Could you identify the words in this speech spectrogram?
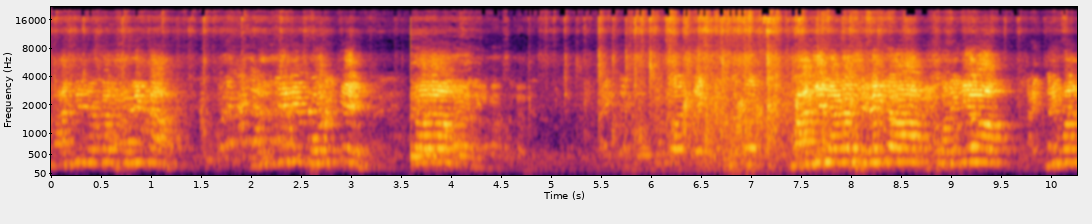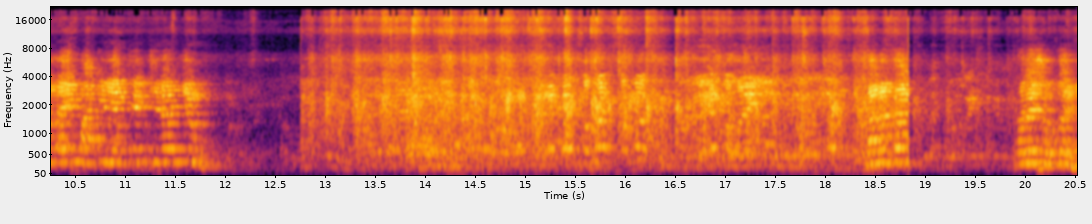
माजी नगरसेविका नंदिनी बोरके तर माजी नगरसेविका स्वर्गीय निर्मलताई पाटील यांचे चिरंजीव त्यानंतर प्रवेश होतोय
